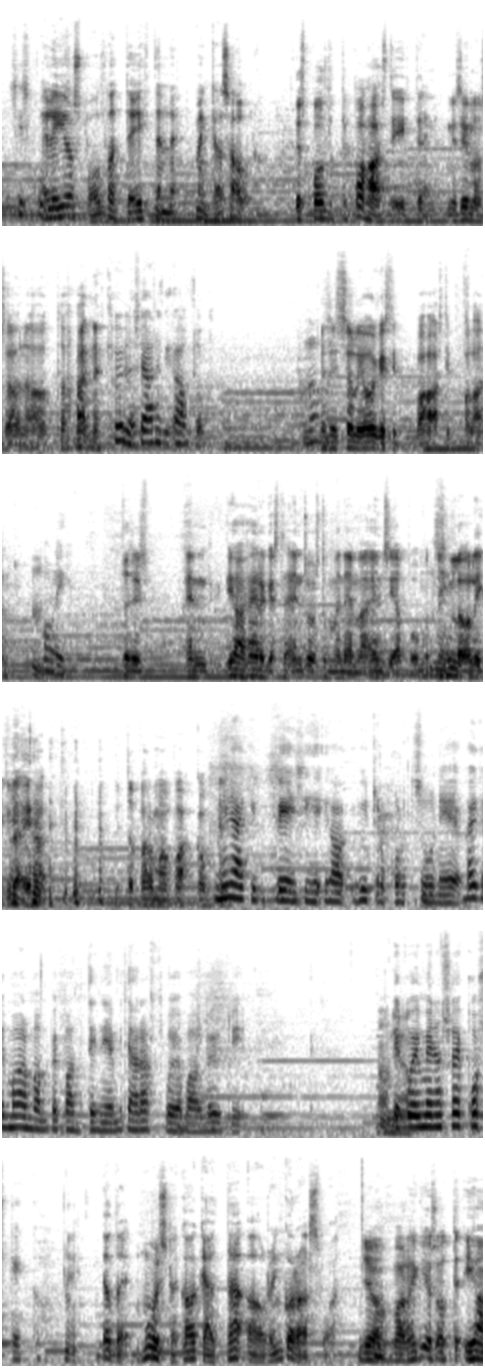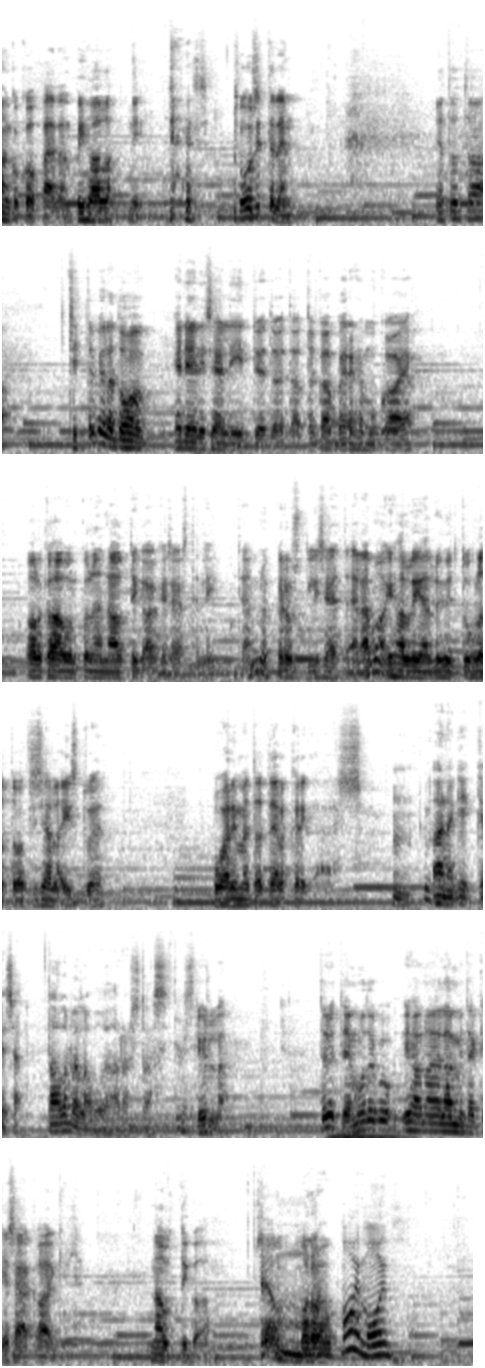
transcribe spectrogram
Siis kun... Eli jos poltatte ittenne, menkää saunaan. Jos poltatte pahasti itseänne, niin silloin sauna auttaa ainakin. Kyllä se ainakin auto Ja siis se oli oikeasti pahasti palannut. mm. oli. Mutta siis en, ihan herkästä en suostu menemään ensiapuun, mutta Niin. silloin oli kyllä ihan... nyt on varmaan pakko mennä. Minäkin vein siihen ihan hydrokortisonia ja kaiken maailman pepantteenia ja mitä rasvoja vaan löytyi. No, Ja kun ei mennä saa koskeekaan. Niin. Joten muistakaa käyttää aurinkorasvaa. Joo, varsinkin jos olette ihan koko päivän pihalla, niin suosittelen. Ja tota, sitten vielä tuohon edelliseen liittyen, että ottakaa perhe mukaan ja olkaa ulkona ja nauttikaa kesästä, niin tämmöinen perusklise, että elämä on ihan liian lyhyt tuhlattavaksi siellä istuen puhelimen tai telkkarin ääressä. Mm. Ainakin kesä. Talvella voi harrastaa sitä. Kyllä. Mutta nyt ei muuta kuin ihanaa ja lämmintä kesää kaikille. Nauttikaa. Se on moro. Moi moi!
